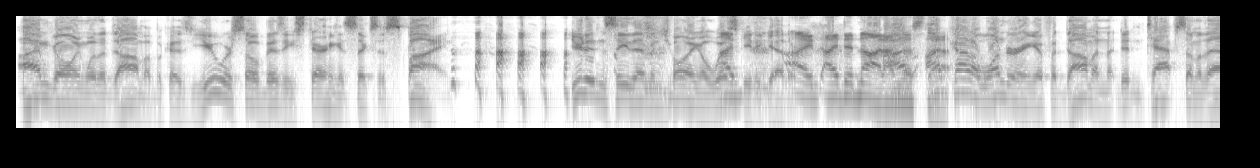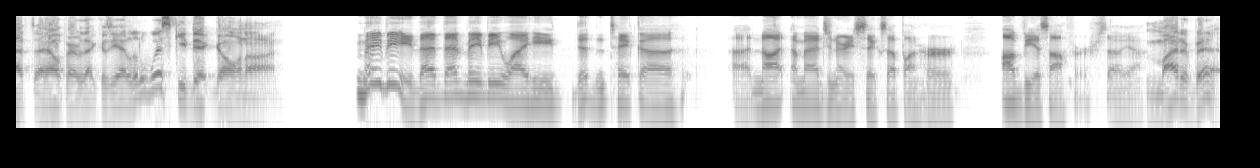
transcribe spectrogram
I'm going with Adama because you were so busy staring at Six's spine. you didn't see them enjoying a whiskey together. I, I did not. I I'm, missed I'm kind of wondering if Adama didn't tap some of that to help everything because he had a little whiskey dick going on. Maybe that that may be why he didn't take a, a not imaginary six up on her obvious offer. So yeah, Might have been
